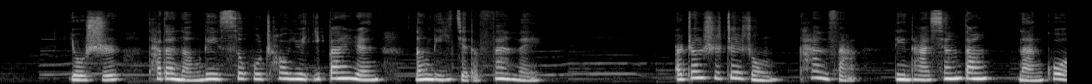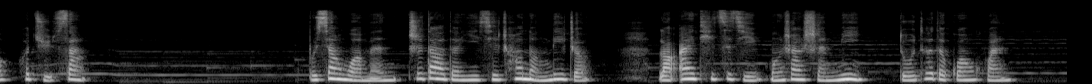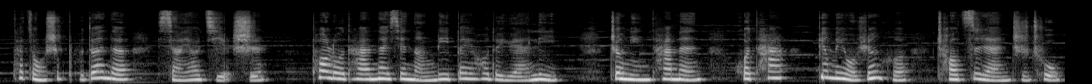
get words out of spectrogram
有时他的能力似乎超越一般人能理解的范围。而正是这种看法，令他相当难过和沮丧。不像我们知道的一些超能力者，老爱替自己蒙上神秘、独特的光环。他总是不断的想要解释、透露他那些能力背后的原理，证明他们或他并没有任何超自然之处，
